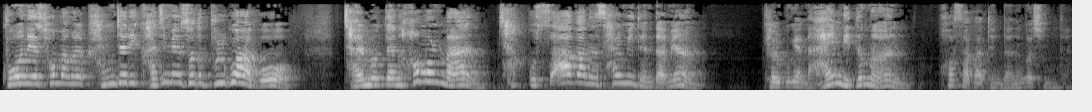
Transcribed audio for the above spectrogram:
구원의 소망을 간절히 가지면서도 불구하고 잘못된 허물만 자꾸 쌓아가는 삶이 된다면 결국에 나의 믿음은 허사가 된다는 것입니다.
